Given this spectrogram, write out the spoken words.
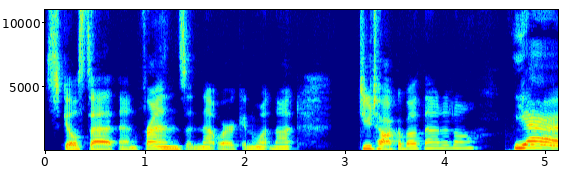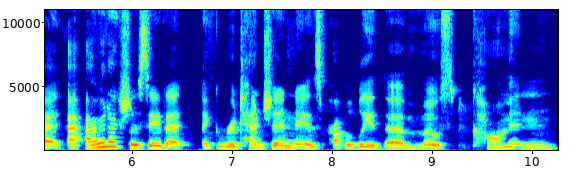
skill set and friends and network and whatnot. Do you talk about that at all? Yeah, I, would actually say that like retention is probably the most common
